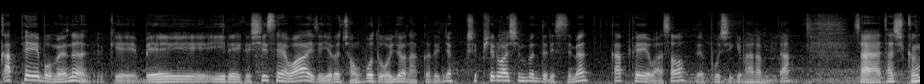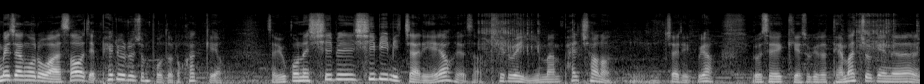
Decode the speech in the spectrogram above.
카페에 보면은 이렇게 매일의 그 시세와 이제 이런 정보도 올려놨거든요. 혹시 필요하신 분들 있으면 카페에 와서 네, 보시기 바랍니다. 자, 다시 경매장으로 와서 이제 폐류를 좀 보도록 할게요. 자, 요거는 11, 12미짜리예요. 그래서 키로에 28,000원짜리고요. 요새 계속해서 대만 쪽에는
